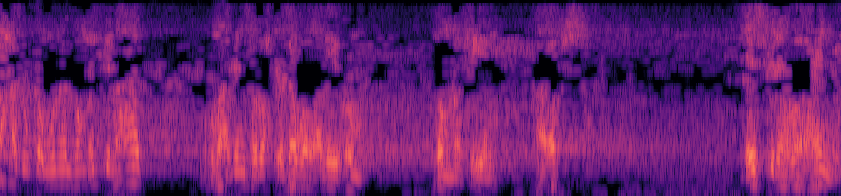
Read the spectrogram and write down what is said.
أحد وكونوا لهم اجتماعات. وبعدين تروح تدور عليهم. هم فين؟ معرفش اسرع وأعني.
